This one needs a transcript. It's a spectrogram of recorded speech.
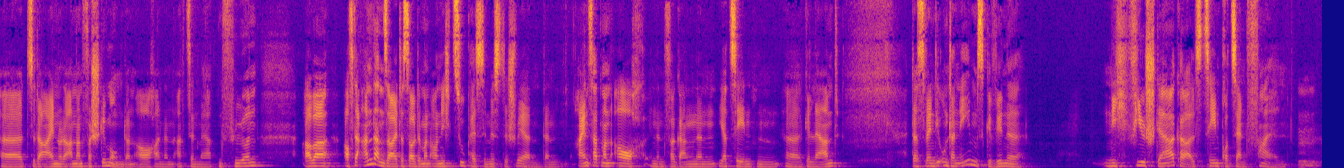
äh, zu der einen oder anderen Verstimmung dann auch an den Aktienmärkten führen. Aber auf der anderen Seite sollte man auch nicht zu pessimistisch werden. Denn eins hat man auch in den vergangenen Jahrzehnten äh, gelernt, dass wenn die Unternehmensgewinne nicht viel stärker als zehn Prozent fallen, mhm.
